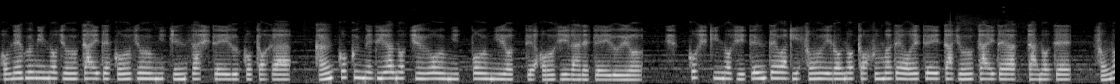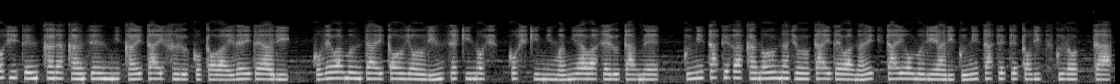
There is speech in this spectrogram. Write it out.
骨組みの状態で工場に鎮座していることが、韓国メディアの中央日報によって報じられているよ。出庫式の時点では偽装色の塗布まで終えていた状態であったので、その時点から完全に解体することは異例であり、これはムン大統領臨席の出庫式に間に合わせるため、組み立てが可能な状態ではない機体を無理やり組み立てて取り繕った、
